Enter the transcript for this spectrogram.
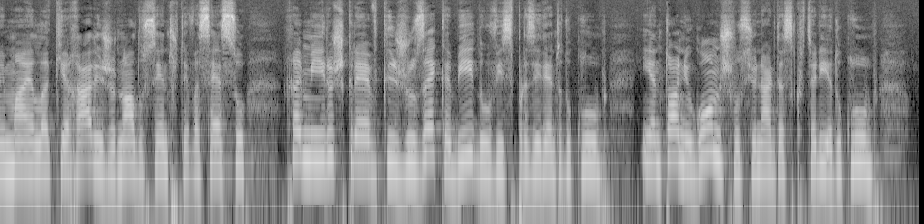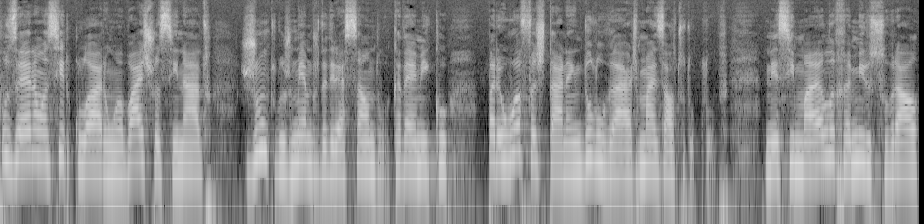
e-mail a que a Rádio Jornal do Centro teve acesso, Ramiro escreve que José Cabido, vice-presidente do clube, e António Gomes, funcionário da Secretaria do clube, puseram a circular um abaixo assinado junto dos membros da direção do académico para o afastarem do lugar mais alto do clube. Nesse e-mail, Ramiro Sobral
